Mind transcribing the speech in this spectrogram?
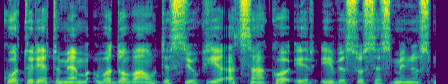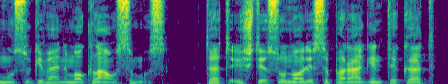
kuo turėtumėm vadovautis, juk ji atsako ir į visus esminius mūsų gyvenimo klausimus. Tad iš tiesų norisi paraginti, kad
